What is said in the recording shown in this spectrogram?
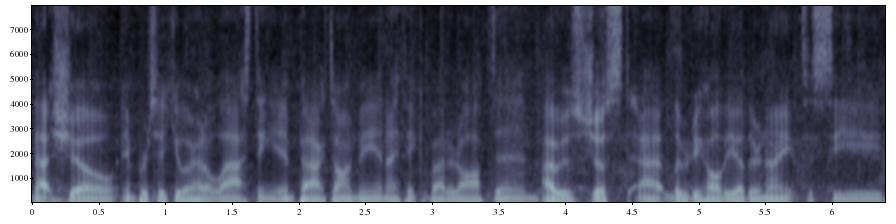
That show in particular had a lasting impact on me, and I think about it often. I was just at Liberty Hall the other night to see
